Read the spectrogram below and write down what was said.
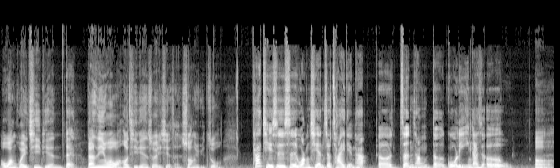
哦往回七天。对。但是因为往后七天，所以写成双鱼座。它其实是往前就差一点，它呃正常的国力应该是二二五。呃，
